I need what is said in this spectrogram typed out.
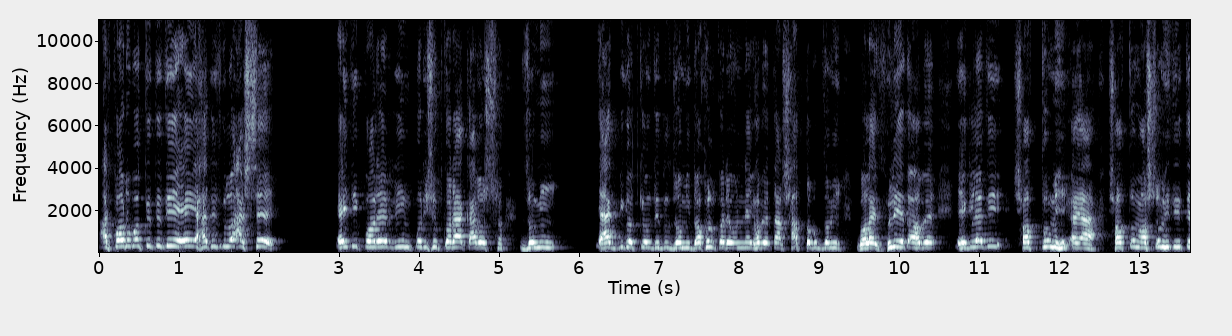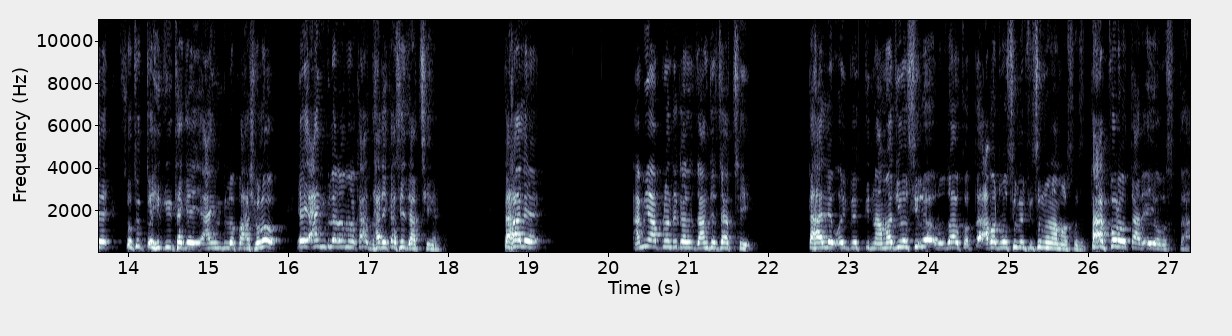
আর পরবর্তীতে যে এই হাদিসগুলো আসছে, এই যে পরের ঋণ পরিশোধ করা, কারও জমি, এক বিগত কেউ যদি জমি দখল করে, অন্যায়ভাবে তার সাতবক জমি গলায় ঝুলিয়ে দেওয়া হবে। এগুলা যে সপ্তম সপ্তম অষ্টম হিজড়িতে চতুর্থ হিজড়ি থেকে এই আইনগুলো পাশ হলো, এই আইনগুলোর আমরা ধারে কাছে যাচ্ছি না। তাহলে আমি আপনাদের কাছে জানতে চাচ্ছি তাহলে ওই ব্যক্তি নামাজিও ছিল, রোজাও করতে, আবার রসুলের পিছনে নামাজ পড়ছে তারপরেও তার এই অবস্থা।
